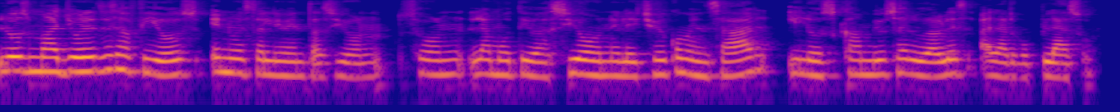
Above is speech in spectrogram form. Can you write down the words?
Los mayores desafíos en nuestra alimentación son la motivación, el hecho de comenzar y los cambios saludables a largo plazo.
